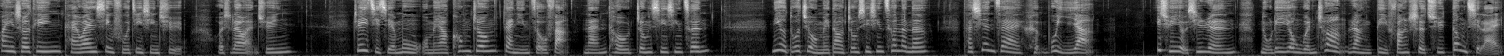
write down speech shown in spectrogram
欢迎收听《台湾幸福进行曲》，我是廖婉君。这一集节目，我们要空中带您走访南投中心新村。你有多久没到中心新村了呢？它现在很不一样，一群有心人努力用文创让地方社区动起来。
